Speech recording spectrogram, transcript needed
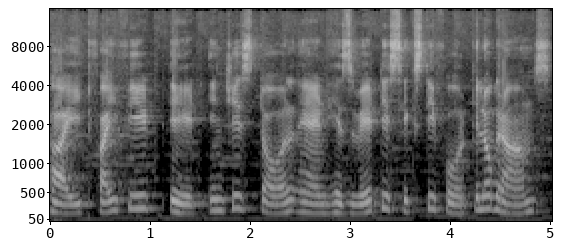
Height 5 feet 8 inches tall and his weight is 64 kilograms.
